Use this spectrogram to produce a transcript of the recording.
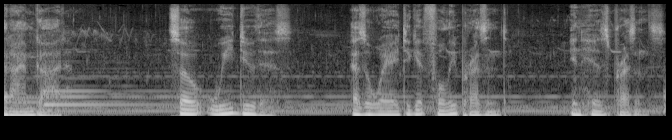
that I am God. So we do this as a way to get fully present in His presence.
